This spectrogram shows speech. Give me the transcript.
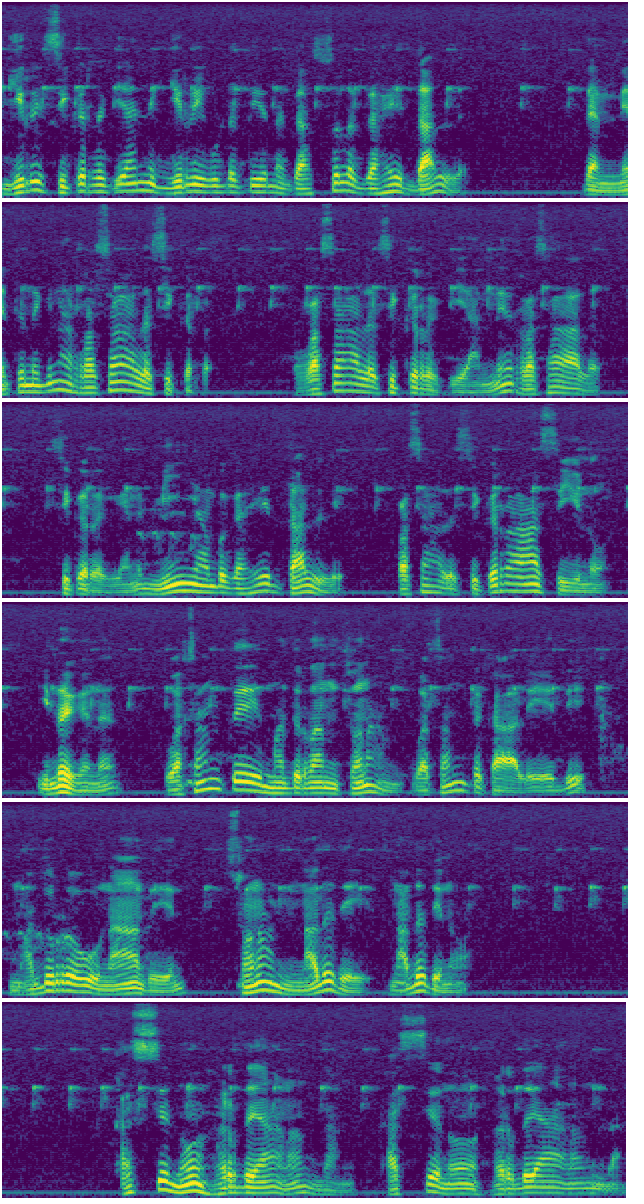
ගිරි සිකර කියන්නේ ගිරි උඩ තියෙන ගස්වල ගහේ දැල්ල. දැන් මෙතන කියන රසාල සිකර. රසාල සිකර කියන්නේ රසාල සිකර කියන්නේ මී අඹ ගහේ දැල්ලේ. රසාල සිකර ආසීනෝ. ඉඳගෙන වසන්තේ මදුරන් සොනන්. වසන්ත කාලයේදී මధుර වූ නාදයෙන් සොනන් නද දෙයි නද දෙනවා. කස්්‍ය නෝ හෘදයානන්දන් කස්්‍ය නෝ හෘදයානන්දන්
